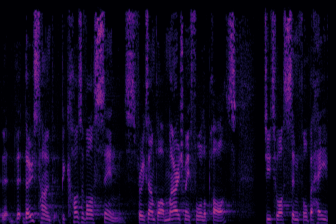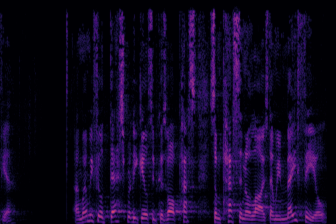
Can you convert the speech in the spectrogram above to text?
th- those times, because of our sins, for example, our marriage may fall apart, due to our sinful behavior. And when we feel desperately guilty because of our past, some past in our lives, then we may feel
